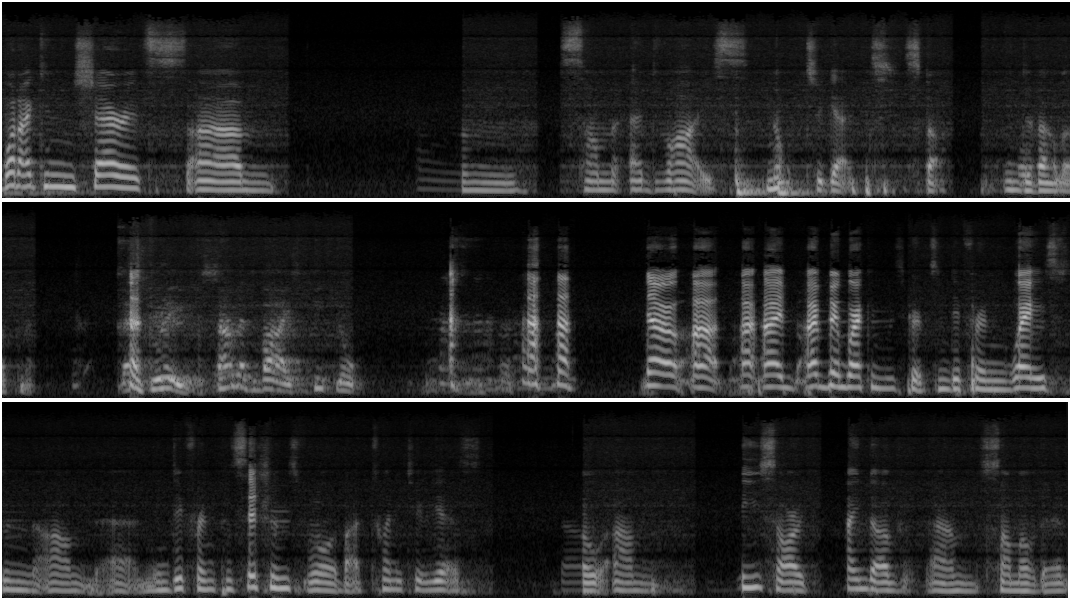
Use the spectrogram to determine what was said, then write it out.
what I can share is um, um, some advice not to get stuck in development. That's great. Some advice, people. no, uh, I, have been working with scripts in different ways and um, in different positions for about 22 years. So um, these are kind of um, some of the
